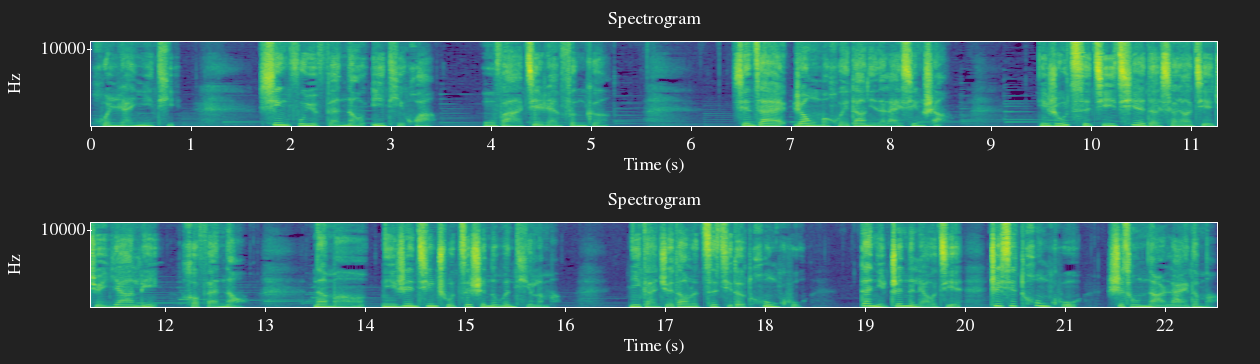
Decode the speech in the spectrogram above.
浑然一体，幸福与烦恼一体化，无法截然分割。现在，让我们回到你的来信上，你如此急切地想要解决压力和烦恼，那么你认清楚自身的问题了吗？你感觉到了自己的痛苦，但你真的了解这些痛苦是从哪儿来的吗？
